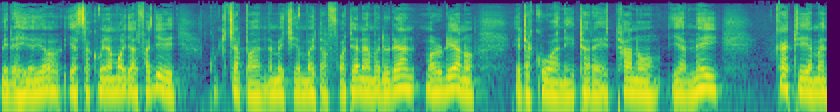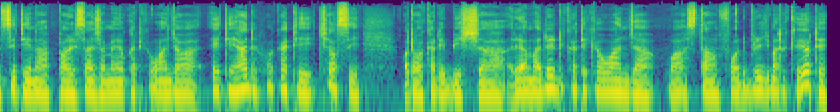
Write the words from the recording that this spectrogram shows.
mida hiyo hiyo ya saa kumi na moja alfajiri kukichapa, na mechi ambayo itafuatiana ya marudiano- itakuwa ni tarehe tano ya Mei kati ya Man City na Paris Saint Germain katika uwanja wa Etihad, wakati Chelsea watawakaribisha Real Madrid katika uwanja wa Stamford Bridge. Matokeo yote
